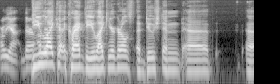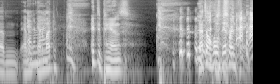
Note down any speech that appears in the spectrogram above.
Oh yeah. There Do you like uh, stories. Craig? Do you like your girls uh, douched and uh, um, em- Enema? enema? It depends. That's a whole different thing.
